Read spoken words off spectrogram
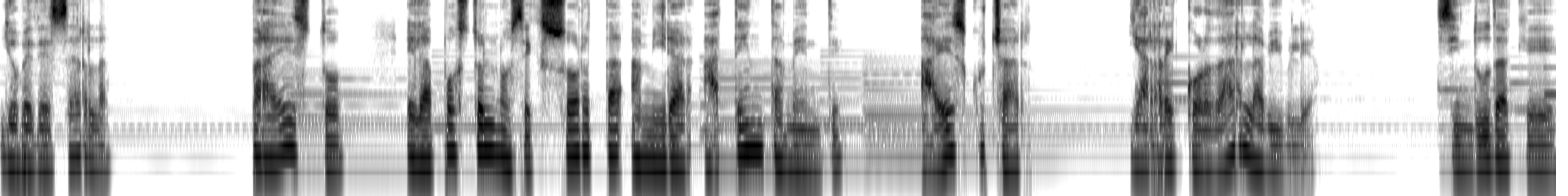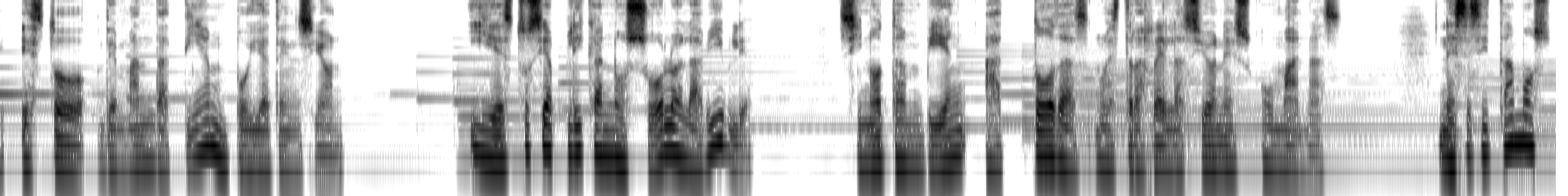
y obedecerla. Para esto, el apóstol nos exhorta a mirar atentamente, a escuchar y a recordar la Biblia. Sin duda que esto demanda tiempo y atención. Y esto se aplica no solo a la Biblia, sino también a todas nuestras relaciones humanas. Necesitamos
